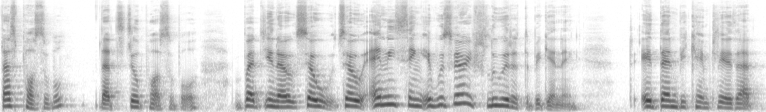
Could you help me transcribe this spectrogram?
That's possible. That's still possible. But you know, so so anything it was very fluid at the beginning. It then became clear that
